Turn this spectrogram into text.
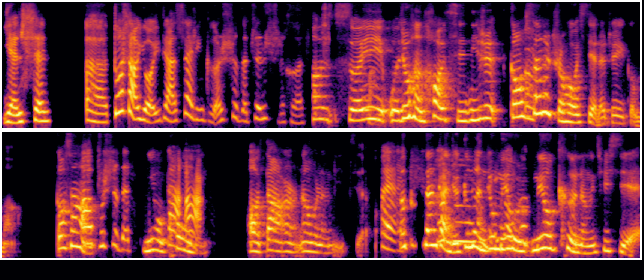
延伸。呃，多少有一点赛林格式的真实和嗯，所以我就很好奇，你是高三的时候写的这个吗？高三啊？不是的，你有大二哦，大二，那我能理解。对，高三感觉根本就没有没有可能去写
